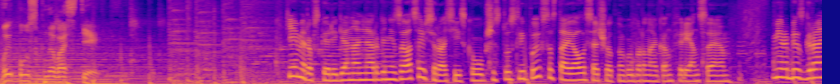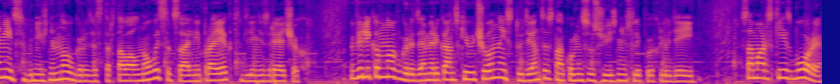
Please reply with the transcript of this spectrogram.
Выпуск новостей. В Кемеровской региональной организации Всероссийского общества слепых состоялась отчетно-выборная конференция. «Мир без границ» в Нижнем Новгороде стартовал новый социальный проект для незрячих. В Великом Новгороде американские ученые и студенты знакомятся с жизнью слепых людей. Самарские сборы.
